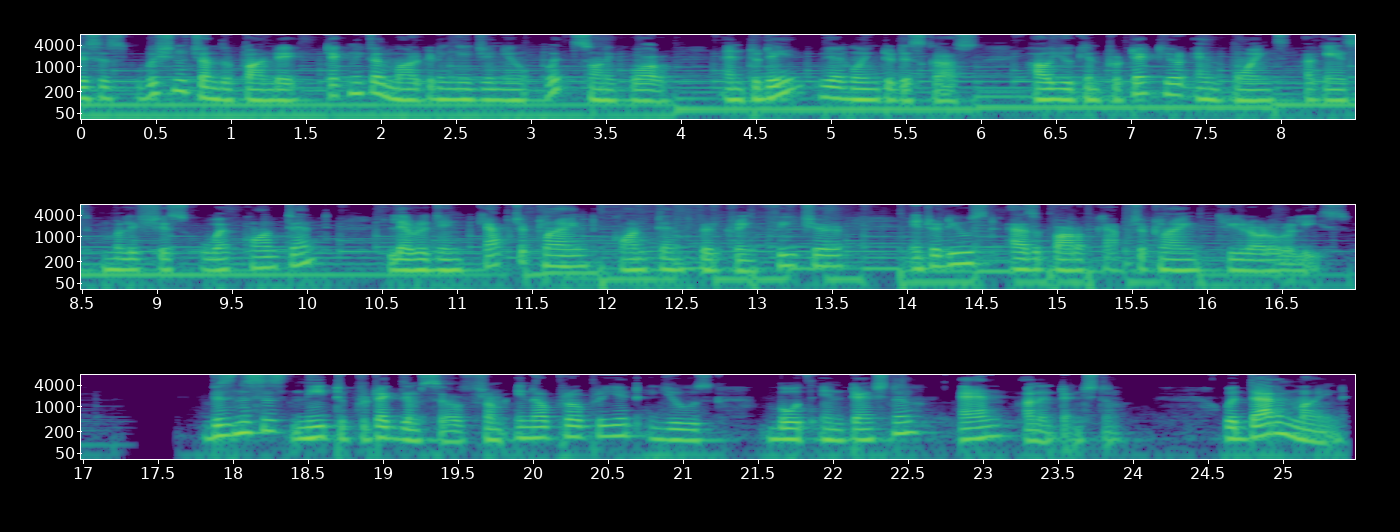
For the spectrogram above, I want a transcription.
this is Vishnu Chandra Pandey, Technical Marketing Engineer with SonicWall, and today we are going to discuss how you can protect your endpoints against malicious web content leveraging Capture Client content filtering feature introduced as a part of Capture Client 3.0 release. Businesses need to protect themselves from inappropriate use, both intentional and unintentional. With that in mind,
